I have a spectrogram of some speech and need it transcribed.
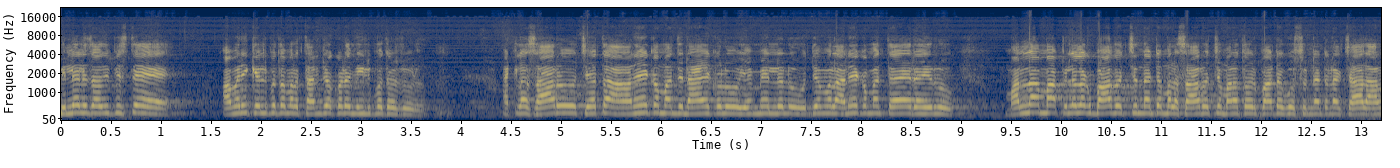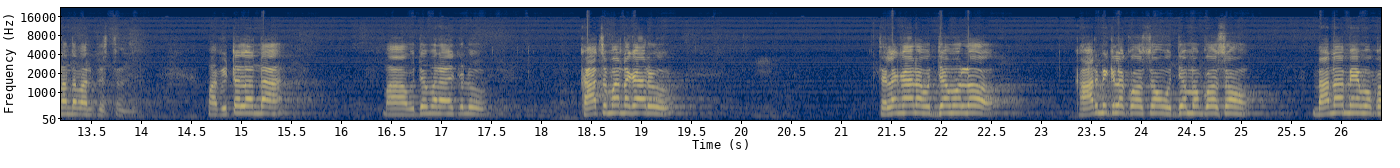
పిల్లల్ని చదివిపిస్తే అమెరికా వెళ్ళిపోతే మన తండ్రి ఒక్కడే మిగిలిపోతాడు చూడు. అట్లా సారు చేత అనేక మంది నాయకులు ఎమ్మెల్యేలు ఉద్యమాలు అనేక మంది తయారయ్యారు. మళ్ళా మా పిల్లలకు బాధ వచ్చిందంటే మళ్ళీ సార్ వచ్చి మనతో పాట కూర్చుందంటే నాకు చాలా ఆనందం అనిపిస్తుంది. మా విఠలన్న మా ఉద్యమ నాయకులు కాచమన్న గారు తెలంగాణ ఉద్యమంలో కార్మికుల కోసం ఉద్యమం కోసం మన మేము ఒక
